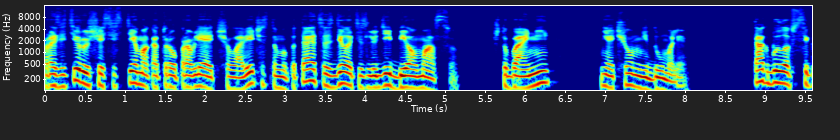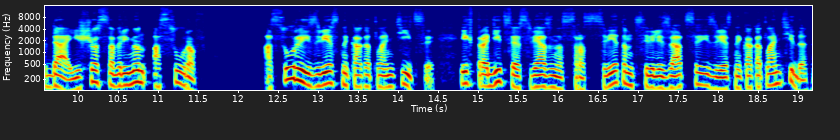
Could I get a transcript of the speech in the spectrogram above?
Паразитирующая система, которая управляет человечеством и пытается сделать из людей биомассу, чтобы они ни о чем не думали. Так было всегда, еще со времен асуров. Асуры известны как атлантийцы. Их традиция связана с расцветом цивилизации, известной как Атлантида.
